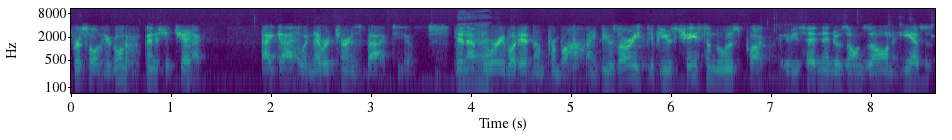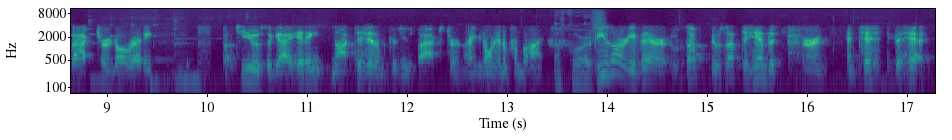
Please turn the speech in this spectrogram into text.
first of all, if you're going to finish a check, that guy would never turn his back to you. Didn't have to worry about hitting him from behind. He was already, if he was chasing the loose puck, if he's heading into his own zone and he has his back turned already, up to you as the guy hitting not to hit him because his back's turned. Right? You don't hit him from behind. Of course. But if he's already there, it was up. It was up to him to turn and take the hit.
